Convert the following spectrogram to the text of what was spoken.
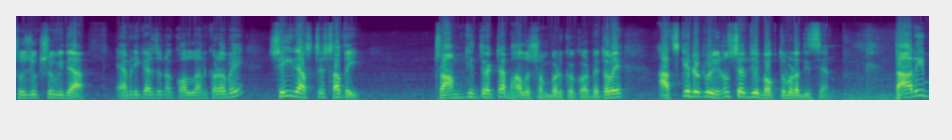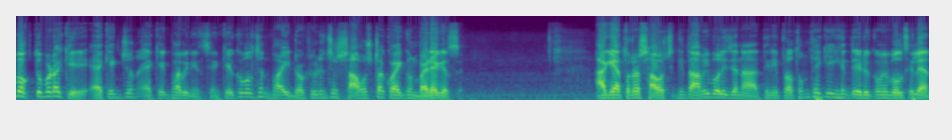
সুযোগ সুবিধা আমেরিকার জন্য কল্যাণকর হবে সেই রাষ্ট্রের সাথেই ট্রাম্প কিন্তু একটা ভালো সম্পর্ক করবে। তবে আজকে ডক্টর ইউনুস সাহেব যে বক্তব্যটা দিচ্ছেন, তারই বক্তব্যটাকে এক একজন এক একভাবে নিচ্ছেন। কেউ কেউ বলছেন, ভাই, ডক্টর ইউনুসের সাহসটা কয়েকগুণ বেড়ে গেছে। আগে এতটা সাহস, কিন্তু আমি বলি যে, না, তিনি প্রথম থেকেই কিন্তু এরকমই বলছিলেন।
